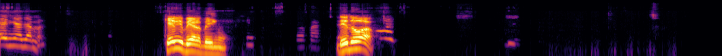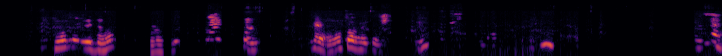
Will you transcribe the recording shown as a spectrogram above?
એ ન્યા જમા કેવી ભેળ બની દીદો આખા અહીંયા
